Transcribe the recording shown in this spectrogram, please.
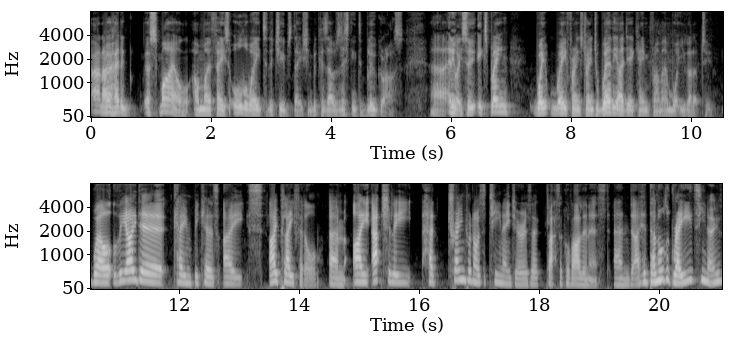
and I had a, a smile on my face all the way to the tube station because I was listening to bluegrass. Uh, anyway, so explain Way, Wayfaring Stranger where the idea came from and what you got up to. Well, the idea came because I, I play fiddle. Um, I actually had trained when I was a teenager as a classical violinist, and I had done all the grades, you know,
